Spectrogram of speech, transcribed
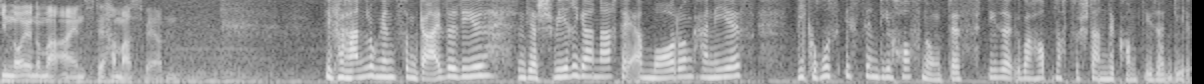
die neue Nummer eins der Hamas werden. Die Verhandlungen zum Geiseldeal sind ja schwieriger nach der Ermordung Haniyes. Wie groß ist denn die Hoffnung, dass dieser überhaupt noch zustande kommt, dieser Deal?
